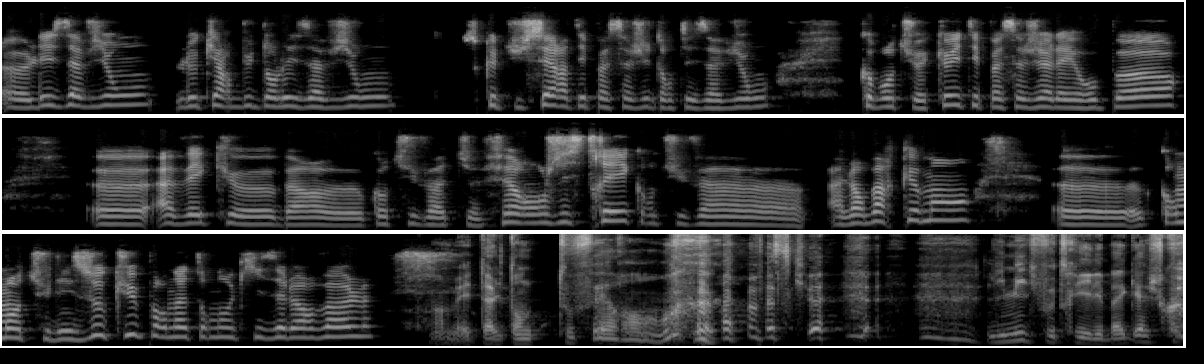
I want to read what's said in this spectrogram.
les avions, le carbu dans les avions, ce que tu sers à tes passagers dans tes avions, comment tu accueilles tes passagers à l'aéroport, euh, avec euh, ben, euh, quand tu vas te faire enregistrer, quand tu vas à l'embarquement, comment tu les occupes en attendant qu'ils aient leur vol. Non, mais t'as le temps de tout faire, hein. Parce que limite, faut trier les bagages, quoi.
